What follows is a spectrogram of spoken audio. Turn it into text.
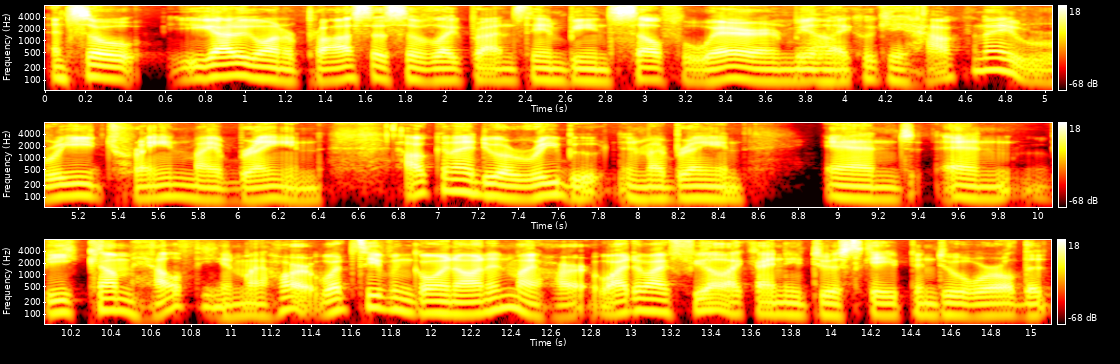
And so you got to go on a process of, like Brian's saying, being self aware and being Yeah. like, okay, how can I retrain my brain? How can I do a reboot in my brain and and become healthy in my heart? What's even going on in my heart? Why do I feel like I need to escape into a world that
